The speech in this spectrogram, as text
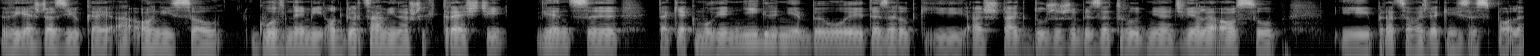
wyjeżdża z UK, a oni są głównymi odbiorcami naszych treści, więc y, tak jak mówię, nigdy nie były te zarobki aż tak duże, żeby zatrudniać wiele osób i pracować w jakimś zespole.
